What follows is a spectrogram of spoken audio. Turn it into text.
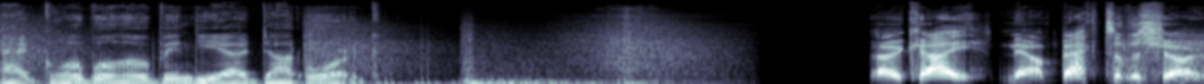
at globalhopeindia.org. Okay, now back to the show.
